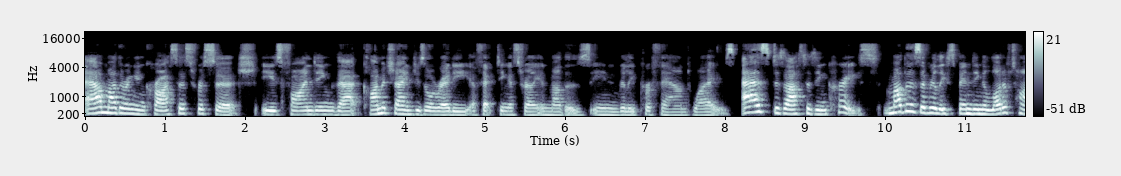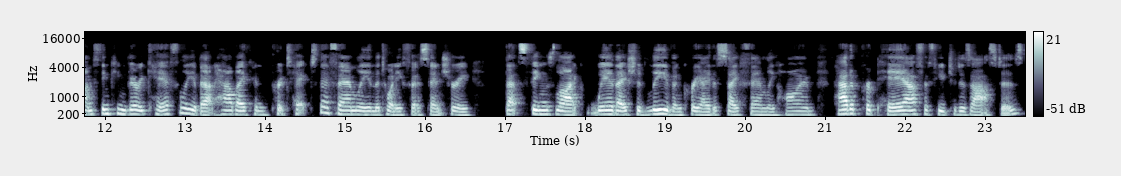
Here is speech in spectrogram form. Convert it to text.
Our Mothering in Crisis research is finding that climate change is already affecting Australian mothers in really profound ways. As disasters increase, mothers are really spending a lot of time thinking very carefully about how they can protect their family in the 21st century. That's things like where they should live and create a safe family home, how to prepare for future disasters,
